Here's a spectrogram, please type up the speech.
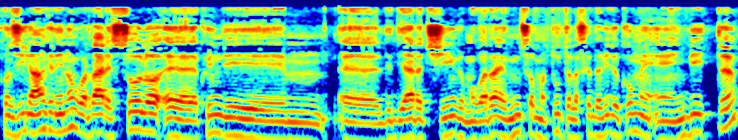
consiglio anche di non guardare solo eh, quindi mh, mm, eh, il DDR5 ma guardare insomma tutta la scheda video come è in bit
